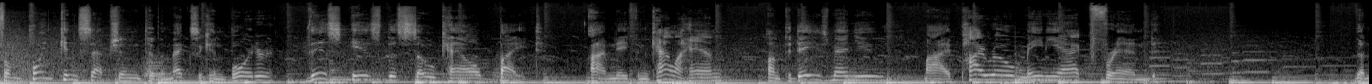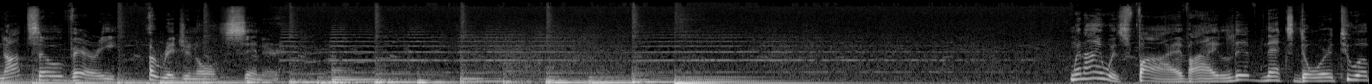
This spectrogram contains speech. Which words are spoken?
From Point Conception to the Mexican border, this is the SoCal Bite. I'm Nathan Callahan. On today's menu, my pyromaniac friend, the not so very original sinner. When I was five, I lived next door to a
